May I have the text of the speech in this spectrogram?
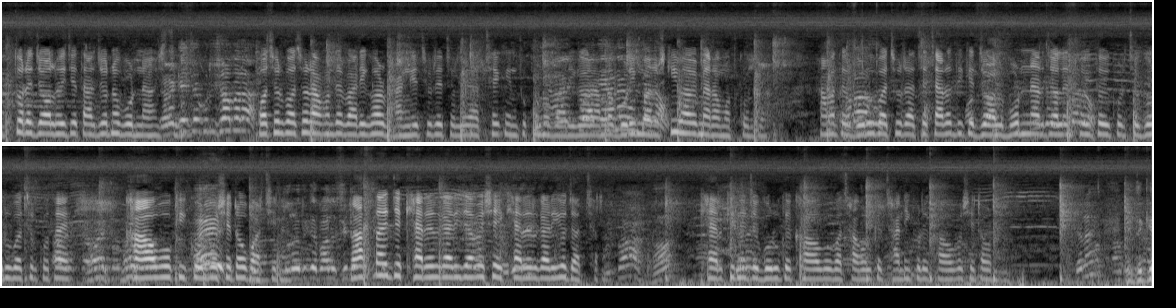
উত্তরে জল হয়েছে তার জন্য বন্যা সাহেবেরা বছর বছর আমাদের বাড়িঘর ভাঙ্গে চুরে চলে যাচ্ছে কিন্তু কোনো বাড়িঘর আমরা গরিব মানুষ কীভাবে মেরামত করব। আমাদের গরু বাছুর আছে চারোদিকে জল বন্যার জলে থই থই করছে। গরু বাছুর কোথায় খাওয়াবো কি করব সেটাও পারছি না। রাস্তায় যে খ্যারের গাড়ি যাবে সেই খ্যারের গাড়িও যাচ্ছে না। খ্যার কিনে যে গরুকে খাওয়াবো বা ছাগলকে ছানি করে খাওয়াবো সেটাও না। এতে কি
